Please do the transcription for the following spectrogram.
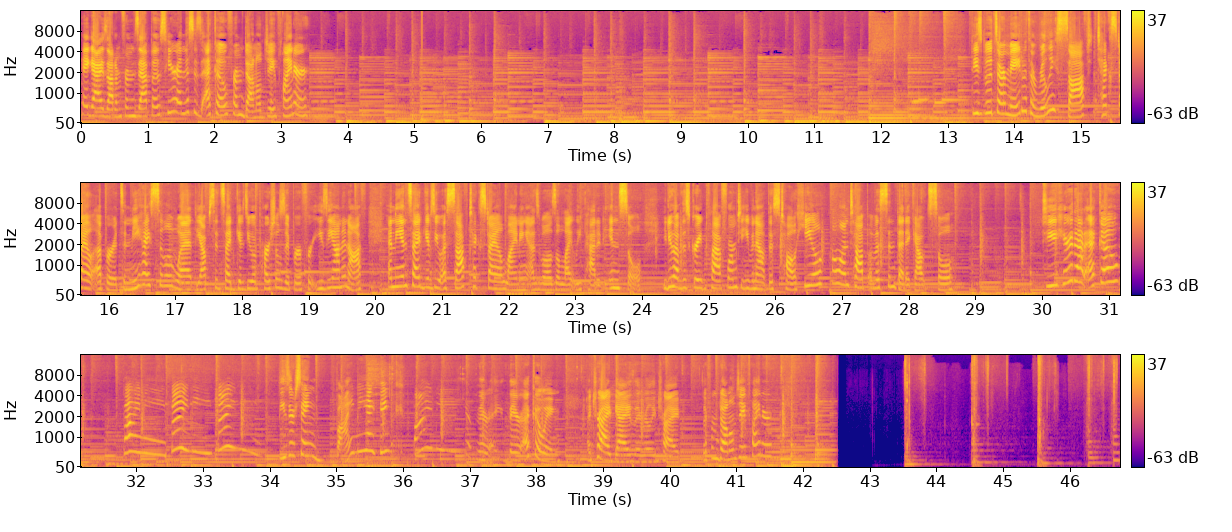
Hey guys, Autumn from Zappos here, and this is Echoe from Donald J. Pliner. These boots are made with a really soft textile upper. It's a knee-high silhouette. The opposite side gives you a partial zipper for easy on and off, and the inside gives you a soft textile lining as well as a lightly padded insole. You do have this great platform to even out this tall heel, all on top of a synthetic outsole. Do you hear that echo? Buy me, buy me, buy me. These are saying buy me, I think. Buy me. They're, they're echoing. I tried, guys. I really tried. They're from Donald J. Pliner. Thank you.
